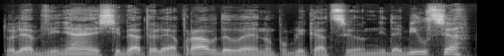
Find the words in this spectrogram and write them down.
то ли обвиняя себя, то ли оправдывая, но публикации он не добился —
